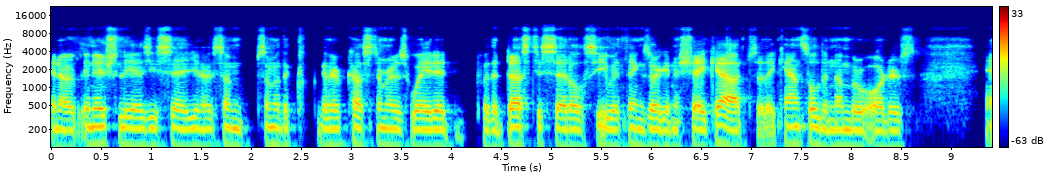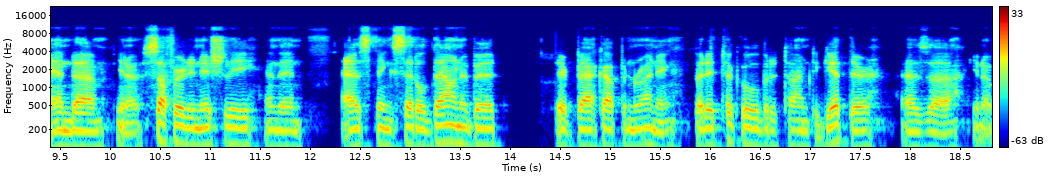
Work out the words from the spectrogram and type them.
you know, initially, as you said, you know, some some of the their customers waited for the dust to settle, see where things are going to shake out. So they canceled a number of orders, and um, you know, suffered initially, and then as things settled down a bit, they're back up and running. But it took a little bit of time to get there, as uh, you know,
